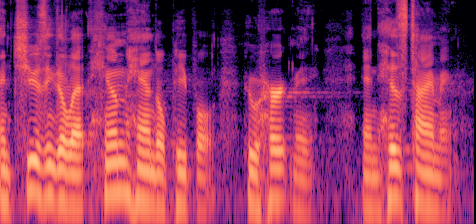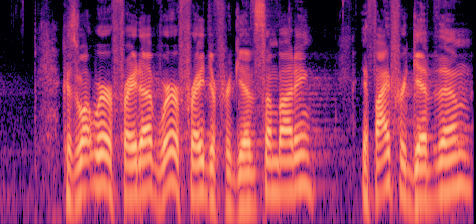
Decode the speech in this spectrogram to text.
and choosing to let Him handle people who hurt me in His timing. Because what we're afraid of, we're afraid to forgive somebody. If I forgive them,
